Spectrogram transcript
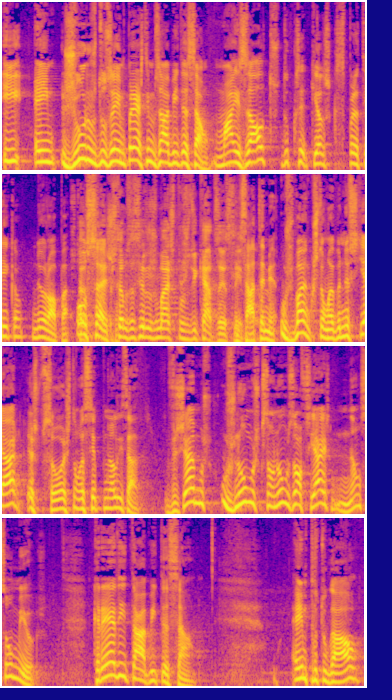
e em juros dos empréstimos à habitação, mais altos do que aqueles que se praticam na Europa. Ou seja, Estamos a ser os mais prejudicados a esse nível. Exatamente. Os bancos estão a beneficiar, as pessoas estão a ser penalizadas. Vejamos os números que são números oficiais, não são meus. Crédito à habitação. Em Portugal,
